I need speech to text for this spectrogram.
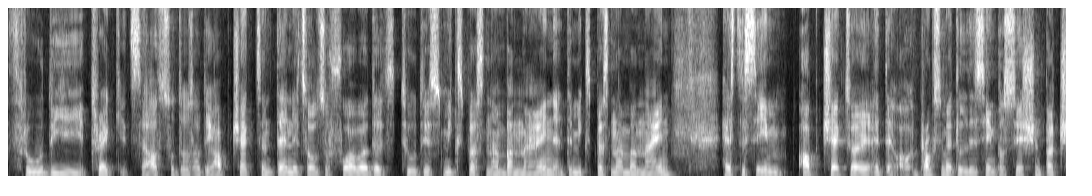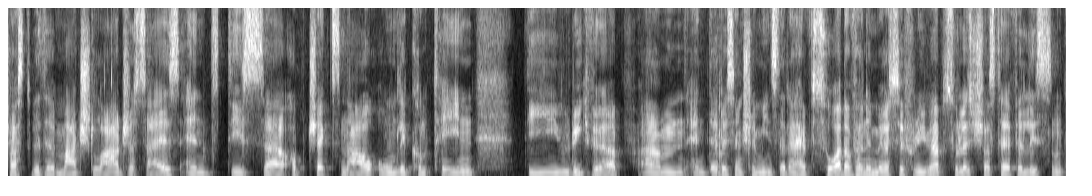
through the track itself. So those are the objects. And then it's also forwarded to this mixbus number nine. And the mixbus number nine has the same object, so at the, approximately the same position, but just with a much larger size. And these uh, objects now only contain the reverb. Um, and that essentially means that I have sort of an immersive reverb. So let's just have a listen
